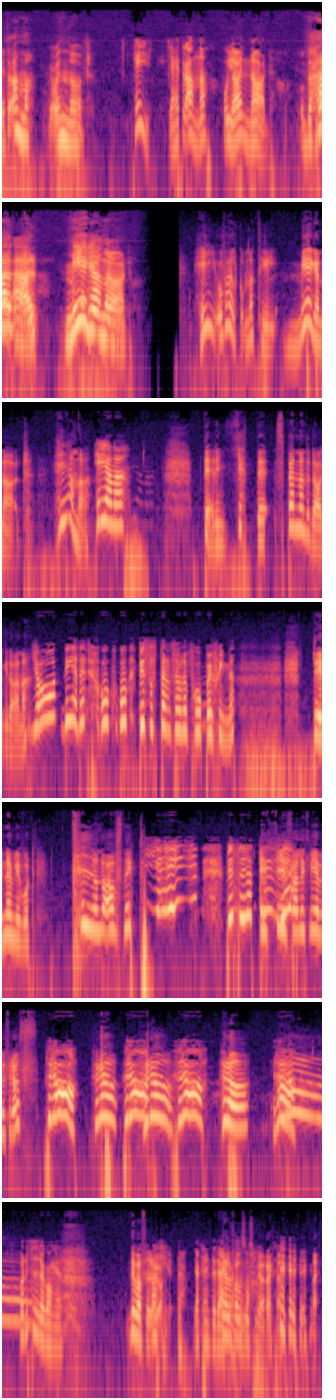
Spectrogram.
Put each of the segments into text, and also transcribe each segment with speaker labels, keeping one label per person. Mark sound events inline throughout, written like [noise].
Speaker 1: Jag heter Anna. Jag är nörd.
Speaker 2: Hej, jag heter Anna och jag är nörd.
Speaker 1: Och det här,
Speaker 2: Här är
Speaker 1: är Meganörd! Hej och välkomna till Meganörd! Hej Anna!
Speaker 2: Hej Anna!
Speaker 1: Det är en jättespännande dag idag Anna.
Speaker 2: Ja, det är det. Och, och det är så spännande så jag håller på att hoppa i skinnet.
Speaker 1: Det är nämligen vårt tionde avsnitt.
Speaker 2: Yay! Vi firar
Speaker 1: Ett
Speaker 2: tio!
Speaker 1: fyrfaldigt lever för oss.
Speaker 2: Hurra!
Speaker 1: Hurra!
Speaker 2: Hurra!
Speaker 1: Hurra!
Speaker 2: Hurra!
Speaker 1: Hurra!
Speaker 2: Hurra! Var det fyra gånger?
Speaker 1: Det var fyra
Speaker 2: Okej,
Speaker 1: gånger.
Speaker 2: bra. Jag kan inte
Speaker 1: I
Speaker 2: räkna
Speaker 1: alla fall så
Speaker 2: bra.
Speaker 1: som jag räknar. [laughs] Nej.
